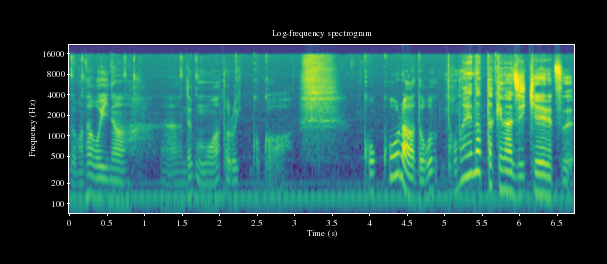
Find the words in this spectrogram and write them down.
まだ多いなあーでももうあと1個かここらどどの辺だったっけな時系列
